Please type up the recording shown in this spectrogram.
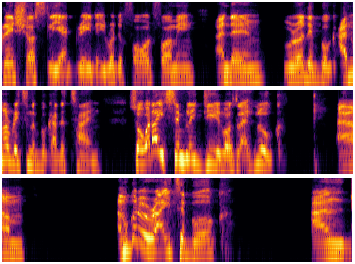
Graciously agreed. He wrote it foreword for me. And then we wrote the book. I'd not written the book at the time. So what I simply did was like, look, um, I'm going to write a book and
